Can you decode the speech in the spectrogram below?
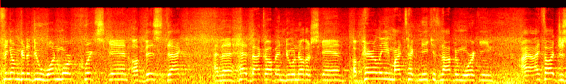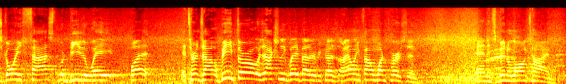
Think I'm gonna do one more quick scan of this deck and then head back up and do another scan. Apparently my technique has not been working. I, I thought just going fast would be the way, but it turns out being thorough is actually way better because I only found one person and it's been a long time.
